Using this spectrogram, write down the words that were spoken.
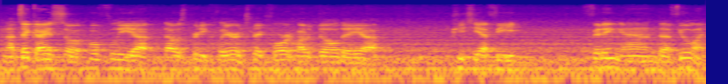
And that's it guys, so hopefully uh, that was pretty clear and straightforward how to build a uh, PTFE fitting and uh, fuel line.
